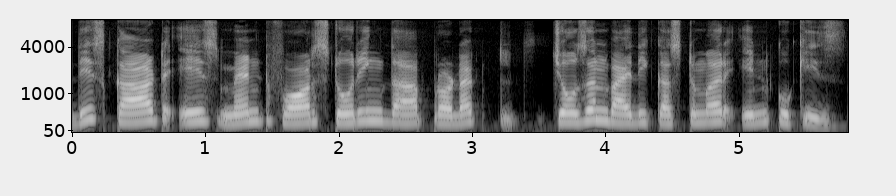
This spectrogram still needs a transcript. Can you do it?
this cart is meant for storing the product chosen by the customer in cookies.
